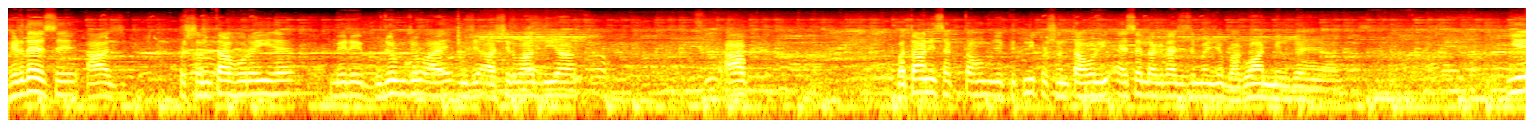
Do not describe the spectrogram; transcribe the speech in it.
हृदय से आज प्रसन्नता हो रही है। मेरे बुज़ुर्ग जो आए, मुझे आशीर्वाद दिया। आप बता नहीं सकता हूँ मुझे कितनी प्रसन्नता हो रही, ऐसा लग रहा है जैसे मुझे भगवान मिल गए हैं आज। ये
